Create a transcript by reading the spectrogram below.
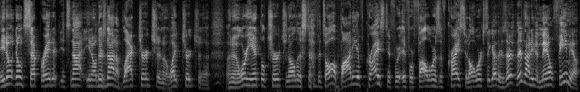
You don't, don't separate it. It's not, you know, there's not a black church and a white church and, a, and an oriental church and all this stuff. It's all body of Christ. If we're, if we're followers of Christ, it all works together. There, there's not even male, female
